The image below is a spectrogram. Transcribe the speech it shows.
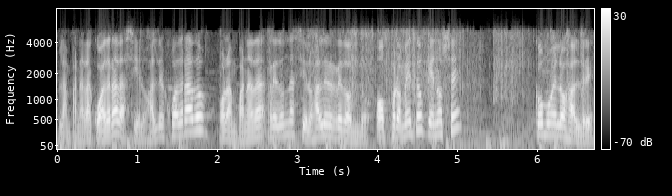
la empanada cuadrada si el hojaldre es cuadrado o la empanada redonda si el hojaldre es redondo. Os prometo que no sé cómo es el hojaldre.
